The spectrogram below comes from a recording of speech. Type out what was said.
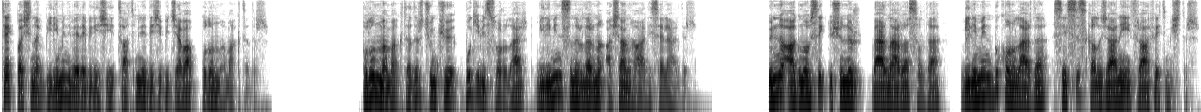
tek başına bilimin verebileceği tatmin edici bir cevap bulunmamaktadır. Bulunmamaktadır çünkü bu gibi sorular bilimin sınırlarını aşan hadiselerdir. Ünlü agnostik düşünür Bernard Russell da bilimin bu konularda sessiz kalacağını itiraf etmiştir.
